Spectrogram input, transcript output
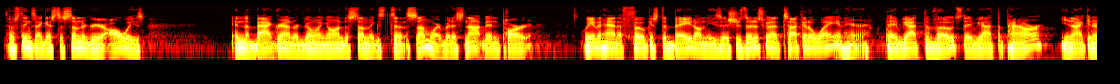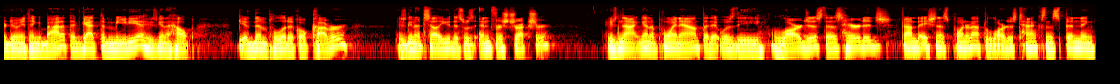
Those things, I guess, to some degree, are always in the background or going on to some extent somewhere, but it's not been part we haven't had a focused debate on these issues. They're just going to tuck it away in here. They've got the votes, they've got the power. You're not going to do anything about it. They've got the media who's going to help give them political cover, who's going to tell you this was infrastructure, who's not going to point out that it was the largest, as Heritage Foundation has pointed out, the largest tax and spending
